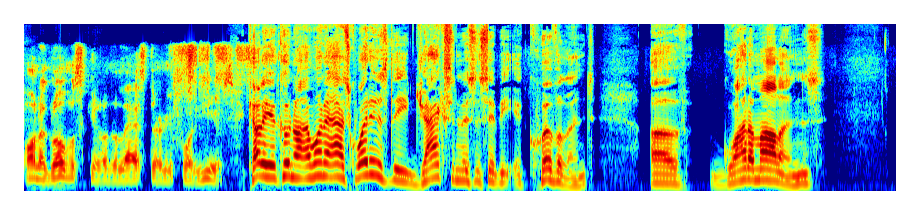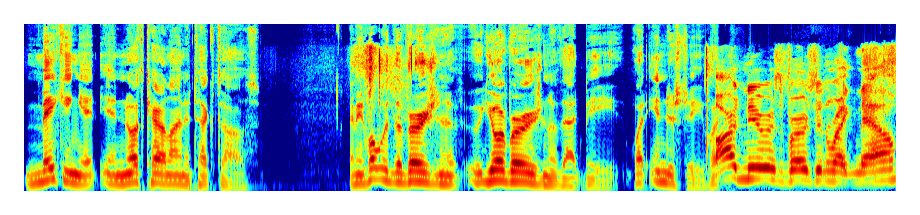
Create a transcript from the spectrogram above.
on a global scale the last 30 40 years kali akuno i want to ask what is the jackson mississippi equivalent of guatemalans making it in north carolina textiles I mean, what would the version of your version of that be? What industry? What? Our nearest version right now,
